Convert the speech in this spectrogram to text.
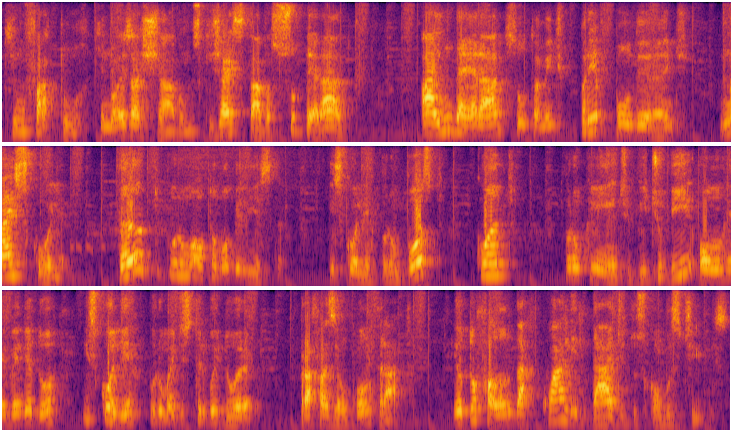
que um fator que nós achávamos que já estava superado ainda era absolutamente preponderante na escolha, tanto por um automobilista escolher por um posto, quanto por um cliente B2B ou um revendedor escolher por uma distribuidora para fazer um contrato. Eu estou falando da qualidade dos combustíveis.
